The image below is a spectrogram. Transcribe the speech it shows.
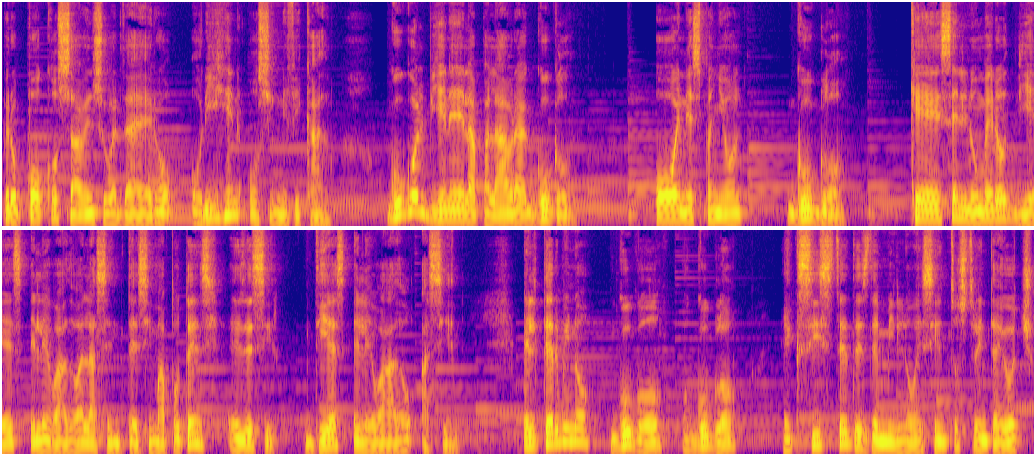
pero pocos saben su verdadero origen o significado. Google viene de la palabra Google, o en español Google, que es el número 10 elevado a la centésima potencia, es decir, 10 elevado a 100. El término Google o Google existe desde 1938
